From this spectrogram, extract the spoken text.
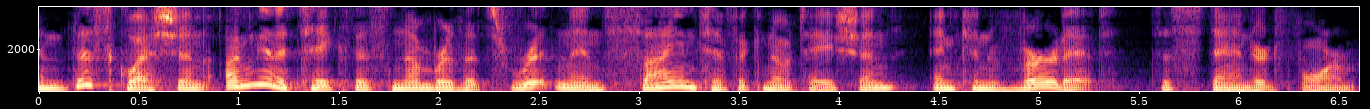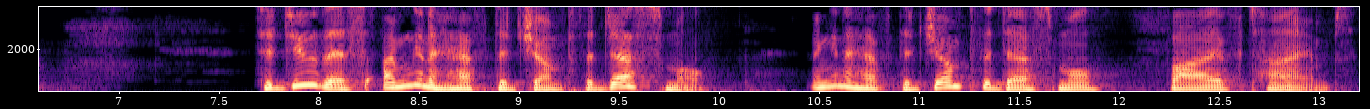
In this question, I'm going to take this number that's written in scientific notation and convert it to standard form. To do this, I'm going to have to jump the decimal. I'm going to have to jump the decimal five times.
